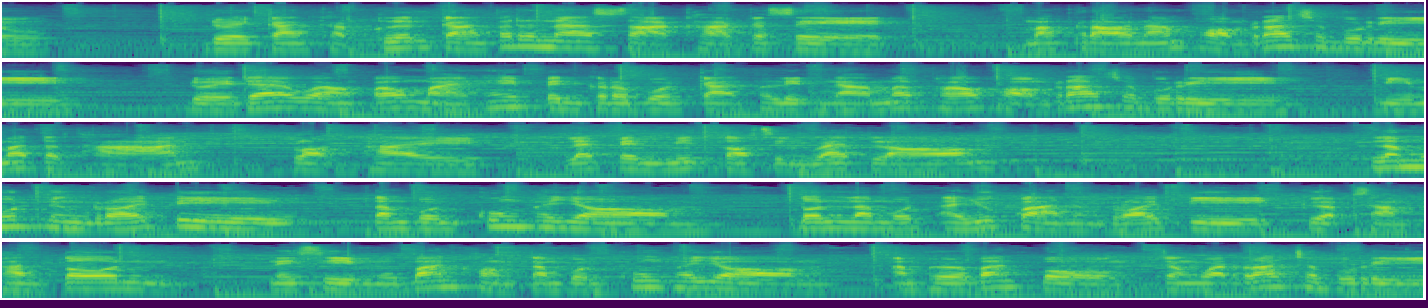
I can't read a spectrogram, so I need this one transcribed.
ลโดยการขับเคลื่อนการพัฒนาสาขาเกษตร มะพร้าวน้ำหอมราชบุรี โดยได้วางเป้าหมายให้เป็นกระบวนการผลิตน้ำมะพร้าวหอมราชบุรี มีมาตรฐาน ปลอดภัย และเป็นมิตรต่อสิ่งแวดล้อม ละมุด 100 ปี ตำบลคุ้งพยอม ต้นละมุดอายุกว่า 100 ปีเกือบ 3,000 ต้น ใน 4 หมู่บ้านของตำบลคุ้งพยอมอำเภอบ้านโป่ง จังหวัดราชบุรี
